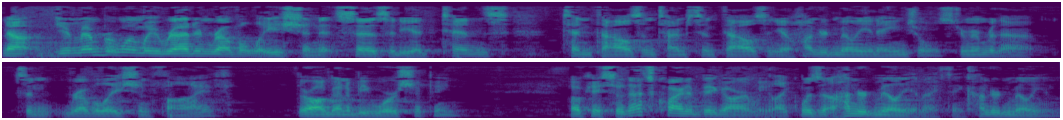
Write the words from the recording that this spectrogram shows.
Now, do you remember when we read in Revelation, it says that he had tens, 10,000 times 10,000, you know, 100 million angels. Do you remember that? It's in Revelation 5. They're all going to be worshiping. Okay, so that's quite a big army. Like, was it 100 million, I think? 100 million?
